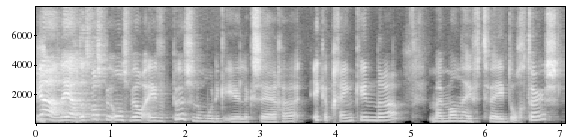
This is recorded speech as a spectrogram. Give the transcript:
Ja, nou ja, dat was bij ons wel even puzzelen, moet ik eerlijk zeggen. Ik heb geen kinderen. Mijn man heeft twee dochters.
